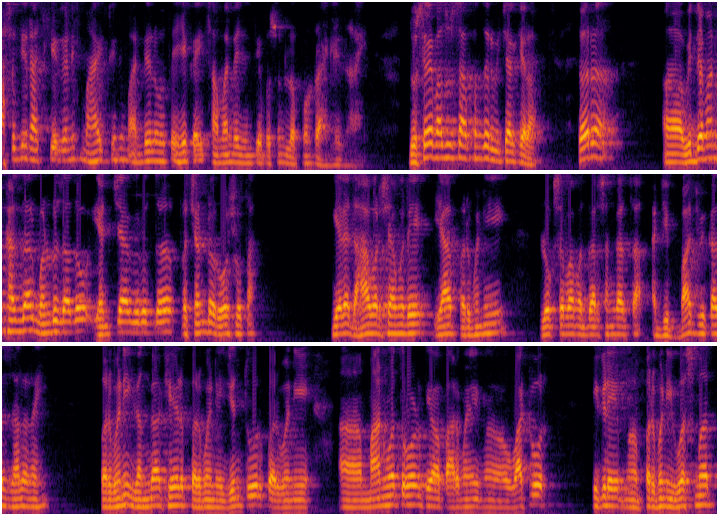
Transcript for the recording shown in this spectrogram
असं जे राजकीय गणित महायुतीने मांडलेलं होतं हे काही सामान्य जनतेपासून लपून राहिलेलं नाही. दुसऱ्या बाजूचा आपण जर विचार केला तर विद्यमान खासदार बंडू जाधव यांच्या विरुद्ध प्रचंड रोष होता. गेल्या दहा वर्षामध्ये या परभणी लोकसभा मतदारसंघाचा अजिबात विकास झाला नाही. परभणी गंगाखेड परभणी जिंतूर परभणी मानवत रोड किंवा परभणी वाटूर इकडे परभणी वसमत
